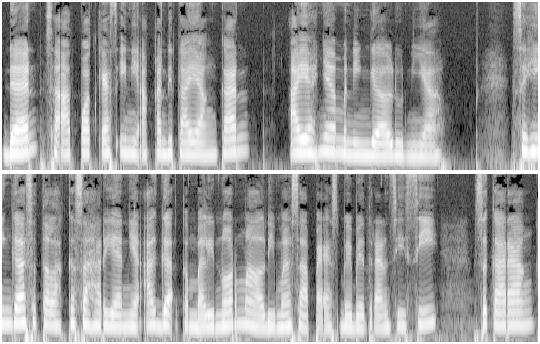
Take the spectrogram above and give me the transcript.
Dan saat podcast ini akan ditayangkan, ayahnya meninggal dunia. Sehingga setelah kesehariannya agak kembali normal di masa PSBB transisi, sekarang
